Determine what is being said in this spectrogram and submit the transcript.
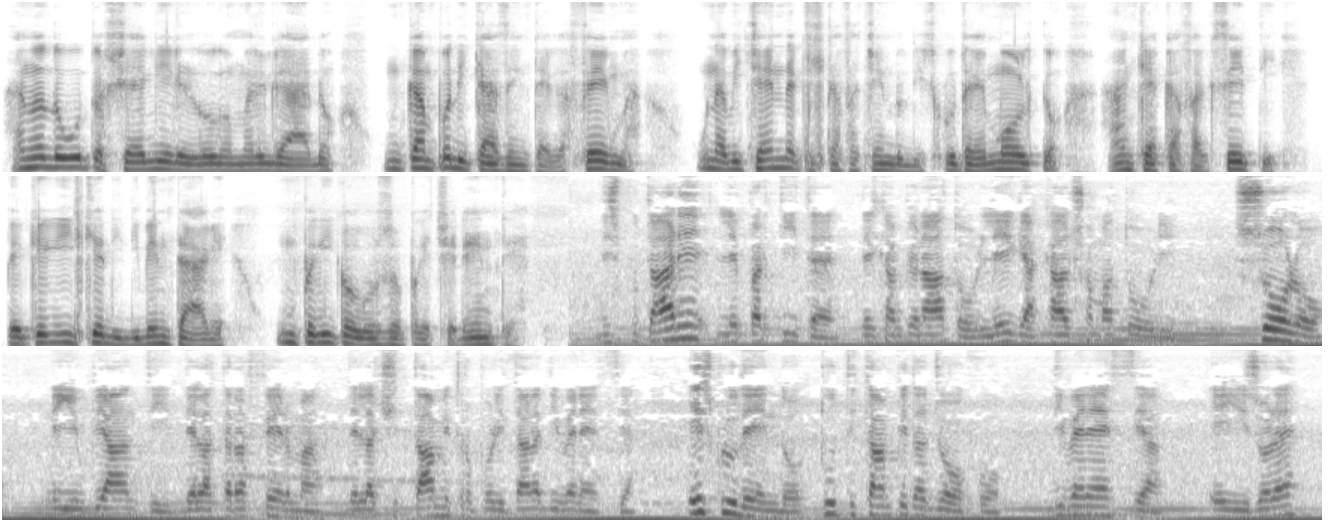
hanno dovuto scegliere loro malgrado un campo di casa in terraferma, una vicenda che sta facendo discutere molto anche a Cafarsetti perché rischia di diventare un pericoloso precedente. Disputare le partite del campionato Lega Calcio Amatori solo negli impianti della terraferma della città metropolitana di Venezia, escludendo tutti i campi da gioco di Venezia e isole,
